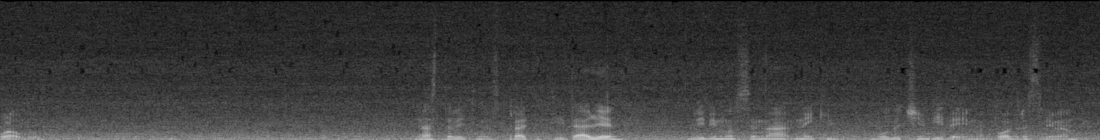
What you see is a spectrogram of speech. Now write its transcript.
Worldu. Nastavite nas pratiti i dalje. Vidimo se na nekim budućim videima. Pozdrav svima!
